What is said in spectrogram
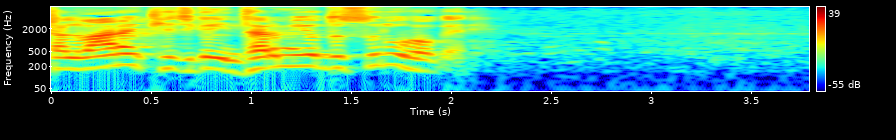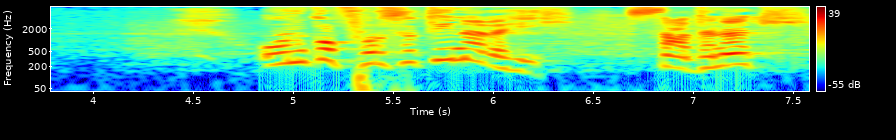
तलवारें खिंच गई, धर्म युद्ध शुरू हो गए। उनको फुर्सती ना रही, साधना की।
